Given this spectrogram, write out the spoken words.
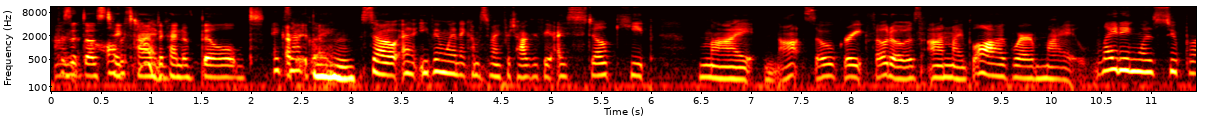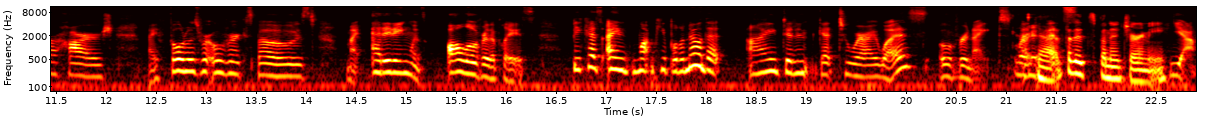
Because it does take this time. to kind of build Exactly. everything. Mm-hmm. So, and even when it comes to my photography, I still keep my not so great photos on my blog where my lighting was super harsh, my photos were overexposed, my editing was all over the place because I want people to know that I didn't get to where I was overnight. Right. Yeah, That's- but it's been a journey. Yeah.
